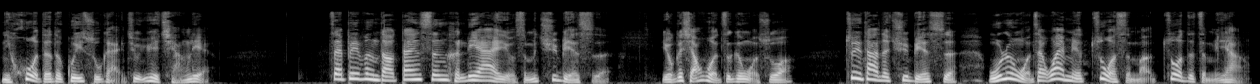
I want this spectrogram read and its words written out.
你获得的归属感就越强烈。在被问到单身和恋爱有什么区别时，有个小伙子跟我说。最大的区别是，无论我在外面做什么，做的怎么样，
